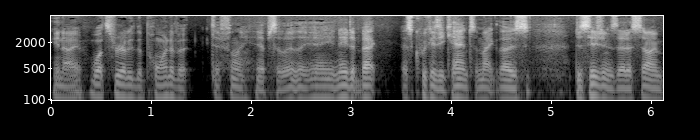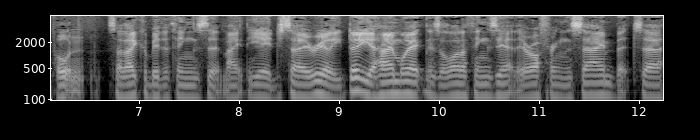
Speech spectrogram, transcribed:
you know what's really the point of it? Definitely, absolutely. Yeah, you need it back as quick as you can to make those decisions that are so important. So they could be the things that make the edge. So really, do your homework. There's a lot of things out there offering the same, but uh,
